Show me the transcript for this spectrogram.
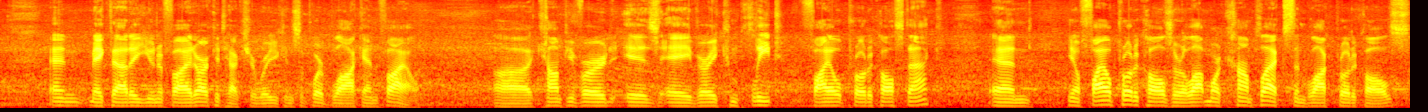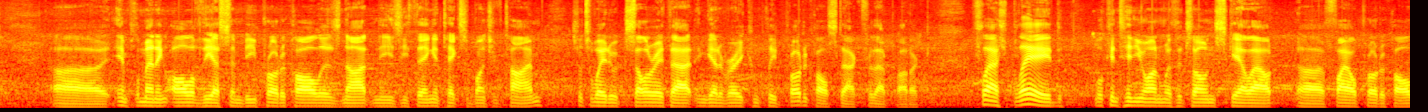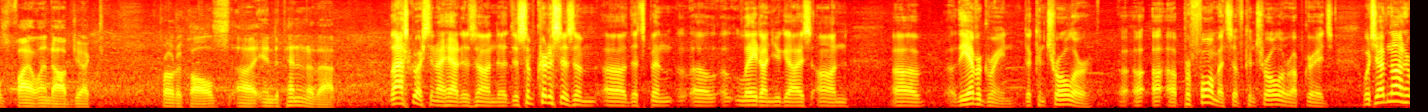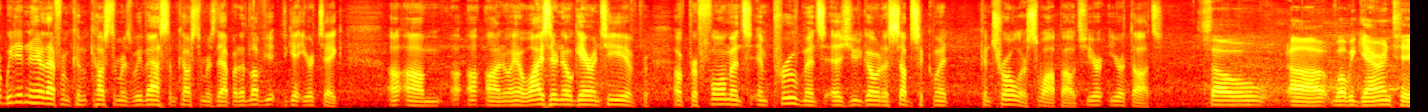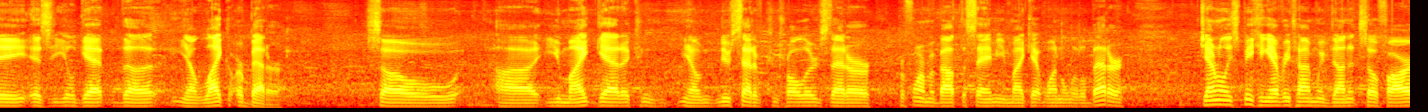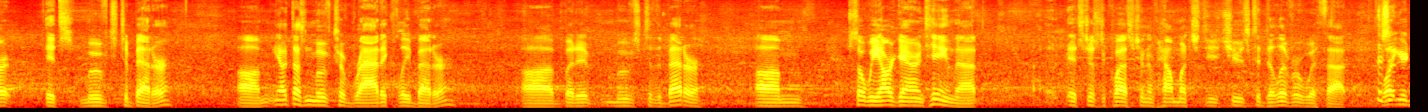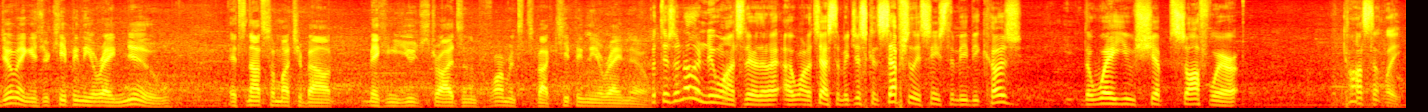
and make that a unified architecture where you can support block and file. Uh, Compuverde is a very complete file protocol stack and you know, file protocols are a lot more complex than block protocols. Uh, implementing all of the SMB protocol is not an easy thing, it takes a bunch of time. So it's a way to accelerate that and get a very complete protocol stack for that product. FlashBlade will continue on with its own scale out uh, file protocols, file and object protocols, uh, independent of that. Last question I had is on, uh, there's some criticism uh, that's been laid on you guys on the Evergreen, the controller, uh, uh, performance of controller upgrades, which I've not heard, we didn't hear that from customers, we've asked some customers that, but I'd love you to get your take. Um, on you know, why is there no guarantee of, of performance improvements as you go to subsequent controller swap outs? Your, your thoughts? So, uh, what we guarantee is you'll get the, you know, like or better. So, uh, you might get a you know, new set of controllers that are perform about the same, you might get one a little better. Generally speaking, every time we've done it so far, it's moved to better. Um, you know, it doesn't move to radically better, uh, but it moves to the better. Um, so we are guaranteeing that. It's just a question of how much do you choose to deliver with that. There's what you're doing is you're keeping the array new. It's not so much about making huge strides in the performance, it's about keeping the array new. But there's another nuance there that I, I want to test. I mean, just conceptually it seems to me because the way you ship software constantly,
